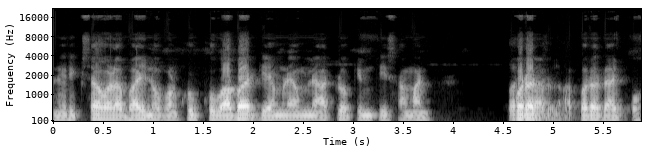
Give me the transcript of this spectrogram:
અને રિક્ષાવાળા ભાઈનો પણ ખૂબ ખૂબ આભાર કે એમણે અમને આટલો કિંમતી સામાન પરત પરત આપ્યો.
